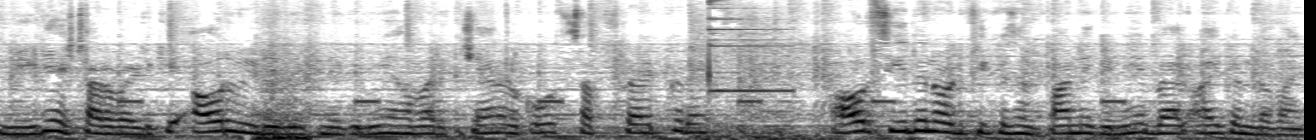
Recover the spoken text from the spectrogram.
मीडिया स्टार वर्ल्ड के और वीडियो देखने के लिए हमारे चैनल को सब्सक्राइब करें और सीधे नोटिफिकेशन पाने के लिए बेल आइकन दबाएँ।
